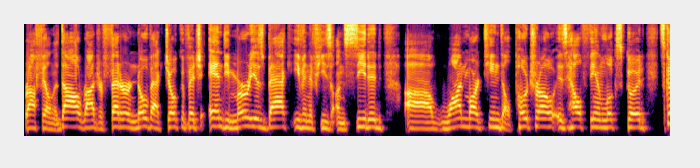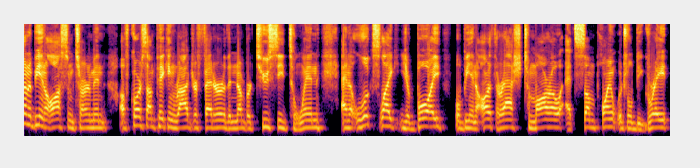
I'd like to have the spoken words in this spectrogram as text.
Rafael Nadal, Roger Federer, Novak Djokovic, Andy Murray is back, even if he's unseated. Uh, Juan Martin Del Potro is healthy and looks good. It's going to be an awesome tournament. Of course, I'm picking Roger Federer, the number two seed, to win. And it looks like your boy will be in Arthur Ashe tomorrow at some point, which will be great.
